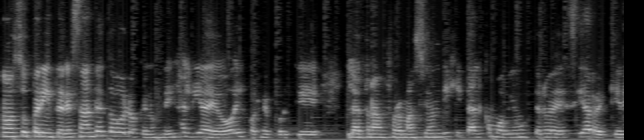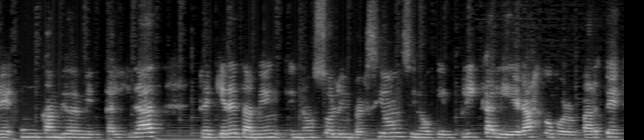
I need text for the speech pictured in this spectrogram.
No, súper interesante todo lo que nos deja el día de hoy, Jorge, porque la transformación digital, como bien usted lo decía, requiere un cambio de mentalidad, requiere también no solo inversión, sino que implica liderazgo por parte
